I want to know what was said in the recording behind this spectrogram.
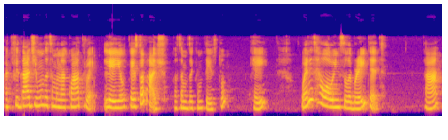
Atividade 1 da semana 4 é leia o texto abaixo. Nós temos aqui um texto When is Halloween celebrated? Tá?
